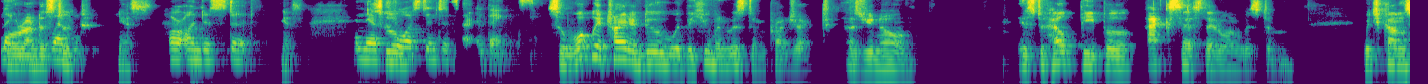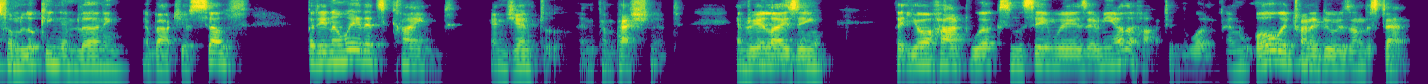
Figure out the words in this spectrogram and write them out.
Like, or understood. Yes or understood. Yes. And they're so, forced into certain things. So, what we're trying to do with the Human Wisdom Project, as you know, is to help people access their own wisdom, which comes from looking and learning about yourself, but in a way that's kind and gentle and compassionate, and realizing that your heart works in the same way as any other heart in the world. And all we're trying to do is understand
